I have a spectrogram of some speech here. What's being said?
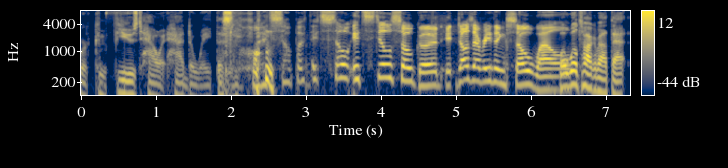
we're confused how it had to wait this long. It's so, but it's so, it's still so good. It does everything so well. but we'll talk about that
